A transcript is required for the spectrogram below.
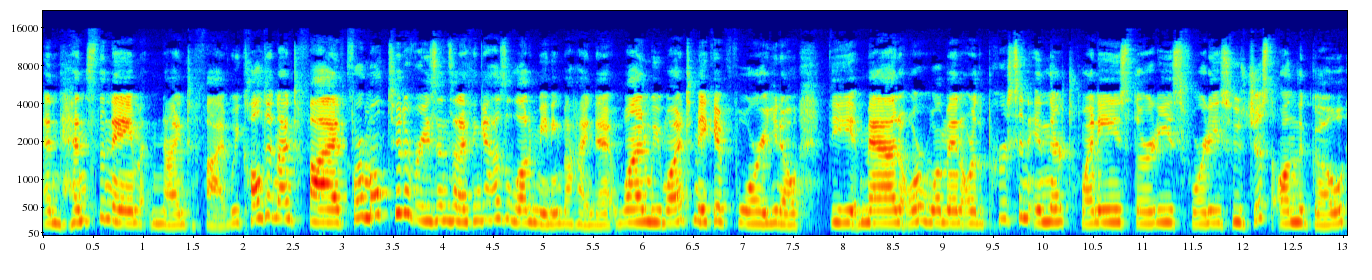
And hence the name 9 to 5. We called it 9 to 5 for a multitude of reasons, and I think it has a lot of meaning behind it. One, we wanted to make it for, you know, the man or woman or the person in their 20s, 30s, 40s who's just on the go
